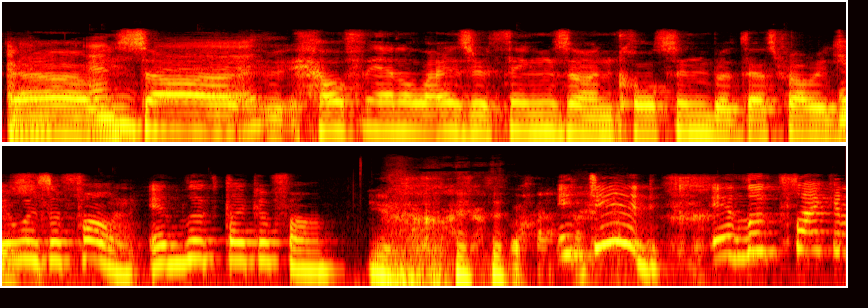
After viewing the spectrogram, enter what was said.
Uh, we And saw health analyzer things on Coulson, but that's probably just. it was a phone. It looked like a phone. It did. It looked like an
